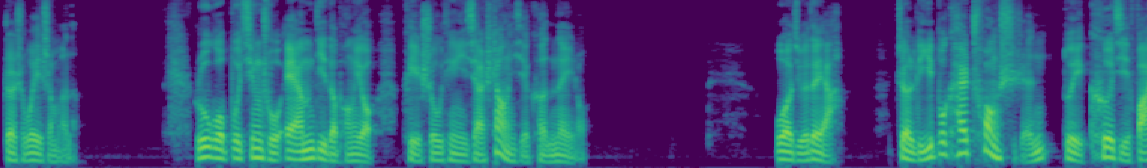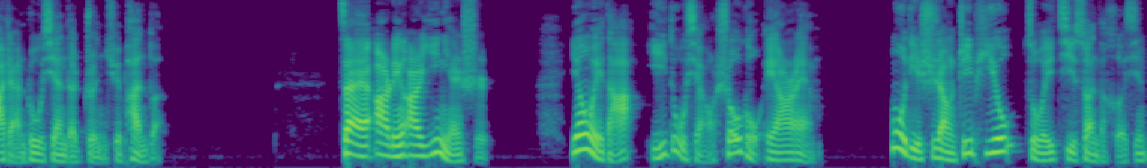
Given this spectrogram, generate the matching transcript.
这是为什么呢？如果不清楚 AMD 的朋友，可以收听一下上一节课的内容。我觉得呀，这离不开创始人对科技发展路线的准确判断。在二零二一年时，英伟达一度想要收购 ARM，目的是让 GPU 作为计算的核心，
